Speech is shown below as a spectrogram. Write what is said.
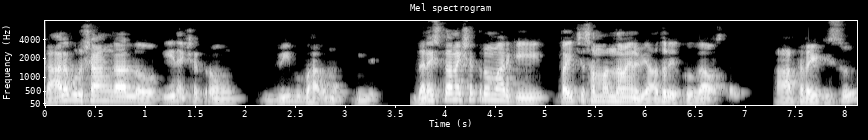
కాలపురుషాంగాల్లో ఈ నక్షత్రం వీపు భాగం అవుతుంది. ధనిష్ట నక్షత్రం వారికి పైత్య సంబంధమైన వ్యాధులు ఎక్కువగా వస్తాయి. ఆర్థరైటిస్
